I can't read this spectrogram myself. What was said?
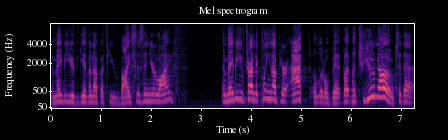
and maybe you've given up a few vices in your life and maybe you've tried to clean up your act a little bit, but, but you know today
